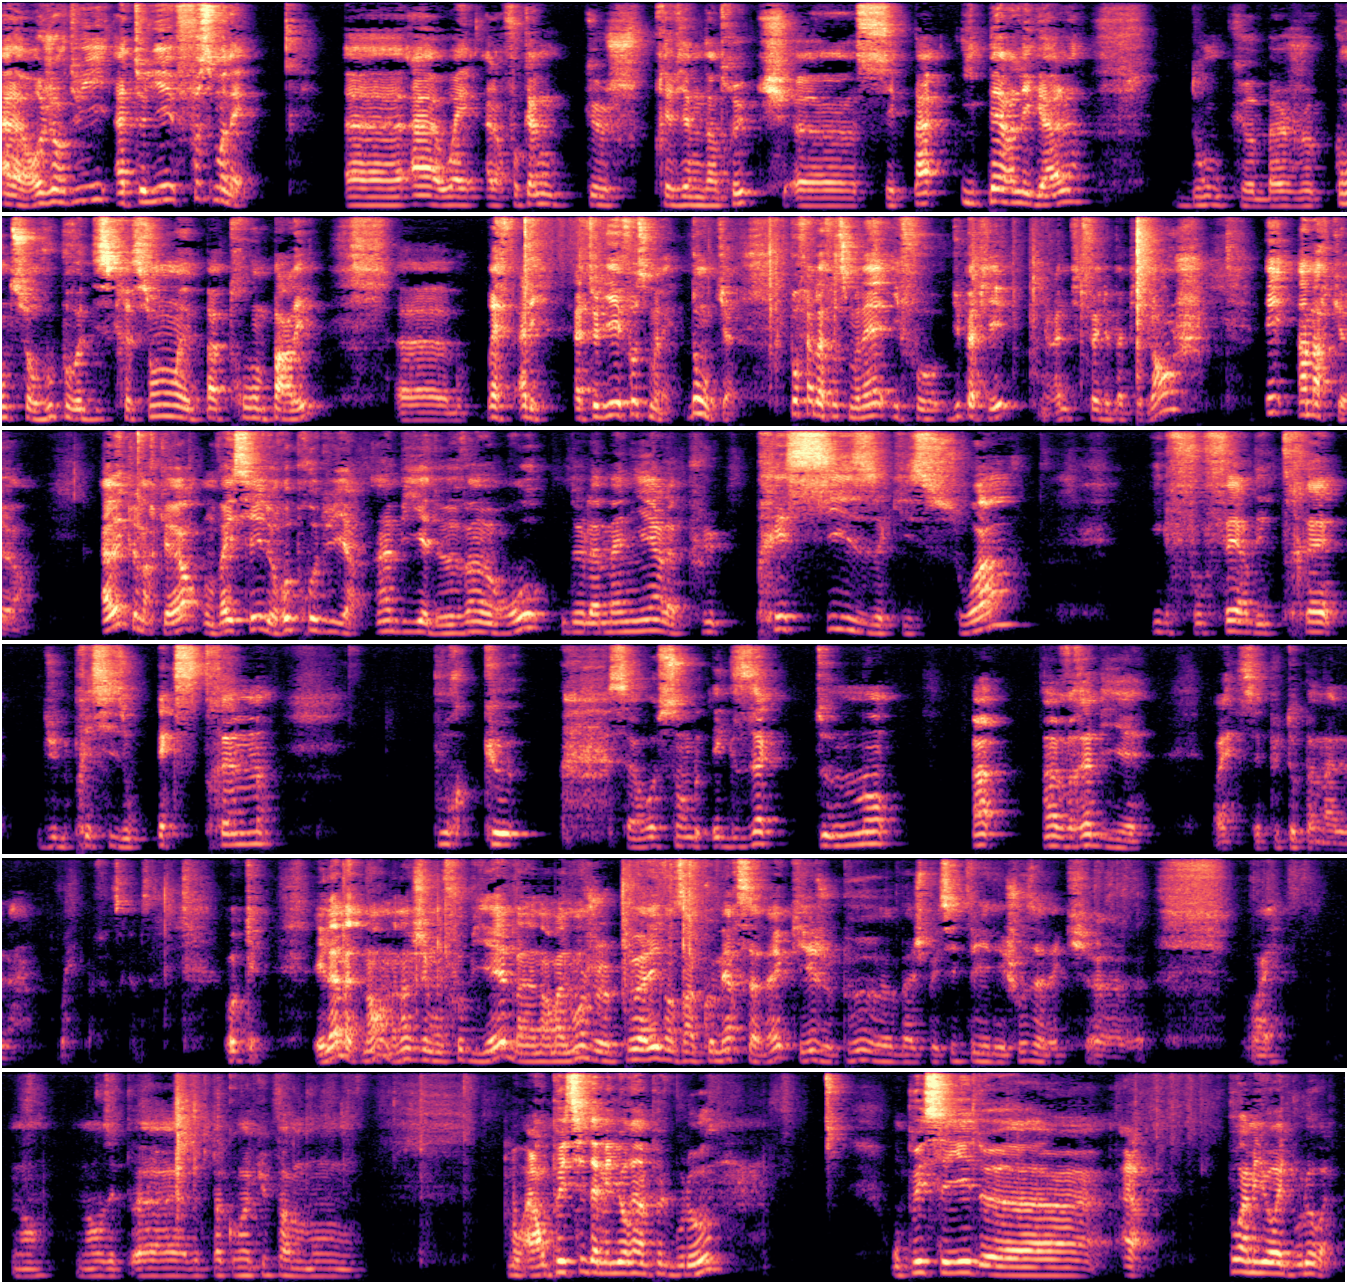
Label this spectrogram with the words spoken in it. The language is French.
Alors aujourd'hui, atelier fausse monnaie. Euh, ah ouais, alors faut quand même que je prévienne d'un truc, euh, c'est pas hyper légal, donc euh, bah, je compte sur vous pour votre discrétion et pas trop en parler. bref, allez, atelier fausse monnaie. Donc, pour faire de la fausse monnaie, il faut du papier, une petite feuille de papier blanche, et un marqueur. Avec le marqueur, on va essayer de reproduire un billet de 20 euros de la manière la plus précise qui soit. Il faut faire des traits d'une précision extrême pour que ça ressemble exactement à un vrai billet. Ouais, c'est plutôt pas mal. Ouais, on va faire ça comme ça. Ok. Et là maintenant, maintenant que j'ai mon faux billet, ben, normalement je peux aller dans un commerce avec et je peux, euh, ben, je peux essayer de payer des choses avec. Euh, ouais. Non, non, vous n'êtes pas, convaincu par mon... Bon, alors on peut essayer d'améliorer un peu le boulot. On peut essayer de... Alors, pour améliorer le boulot, voilà.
